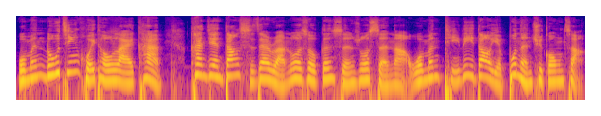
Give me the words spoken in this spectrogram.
我们如今回头来看，看见当时在软弱的时候，跟神说：“神啊，我们体力到也不能去工厂。”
